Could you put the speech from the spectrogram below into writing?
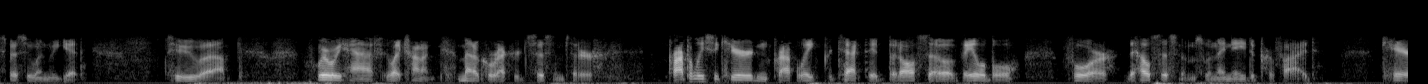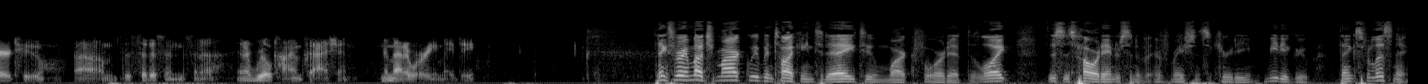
especially when we get to uh, where we have electronic medical record systems that are properly secured and properly protected, but also available for the health systems when they need to provide care to um, the citizens in a in a real time fashion, no matter where you may be. Thanks very much, Mark. We've been talking today to Mark Ford at Deloitte. This is Howard Anderson of Information Security Media Group. Thanks for listening.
